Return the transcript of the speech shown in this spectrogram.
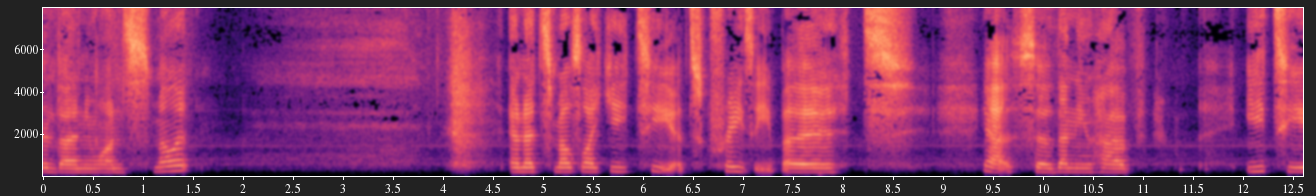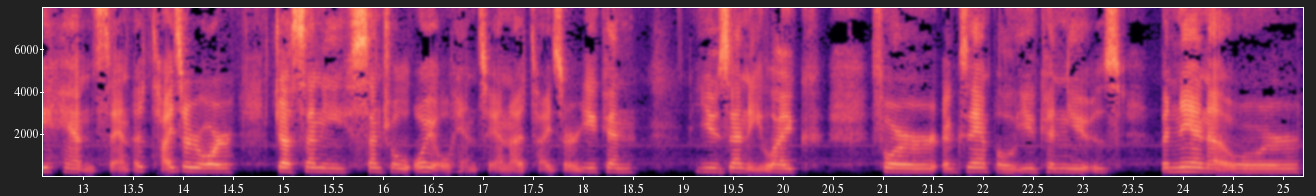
And then you want to smell it. And it smells like ET. It's crazy, but yeah, so then you have ET hand sanitizer or just any essential oil hand sanitizer. You can use any. Like, for example, you can use banana or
